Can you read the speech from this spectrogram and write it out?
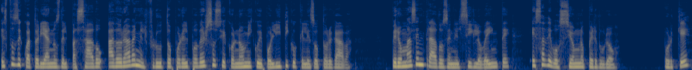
Estos ecuatorianos del pasado adoraban el fruto por el poder socioeconómico y político que les otorgaba, pero más entrados en el siglo XX, esa devoción no perduró. ¿Por qué?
